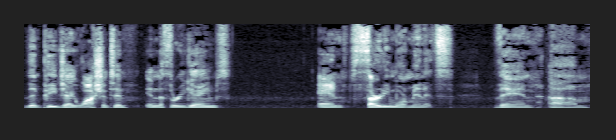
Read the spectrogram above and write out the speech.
than PJ Washington in the three games and 30 more minutes than um,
